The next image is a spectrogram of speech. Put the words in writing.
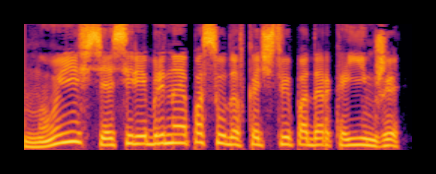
Ну и вся серебряная посуда в качестве подарка им же –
